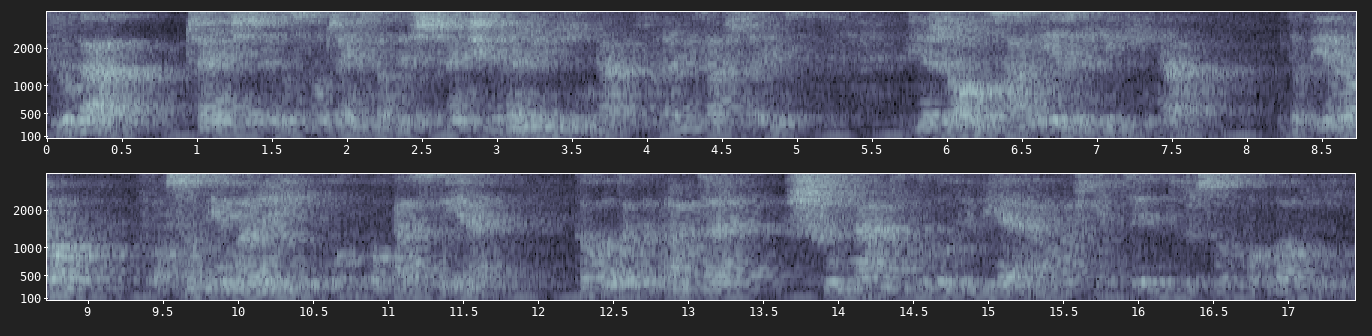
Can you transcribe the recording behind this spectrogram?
Druga część tego społeczeństwa to jest część religijna, która nie zawsze jest wierząca, ale jest religijna. I dopiero w osobie Maryi Bóg pokazuje, kogo tak naprawdę szuka i kogo wybiera. Właśnie tych, którzy są pokorni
